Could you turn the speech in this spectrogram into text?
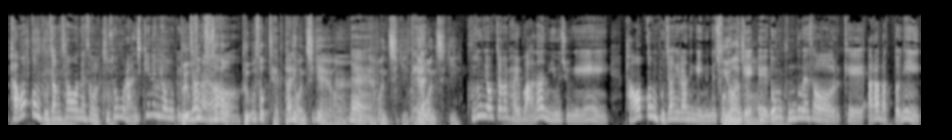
방어권 보장 음, 차원에서 그렇죠. 구속을 안 시키는 경우도 불구속 있잖아요. 수사가 불구속 재판이 원칙이에요. 네. 원칙이 그러니까 대원칙이. 구속영장을 발부 안 한 이유 중에 방어권 보장이라는 게 있는데 저도 중요하죠. 그게 예, 너무 음. 궁금해서 이렇게 알아봤더니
